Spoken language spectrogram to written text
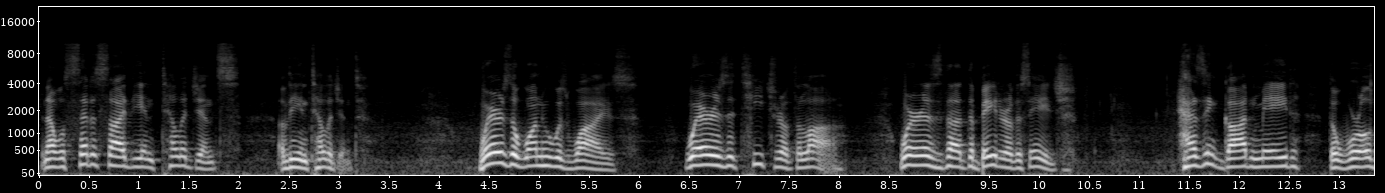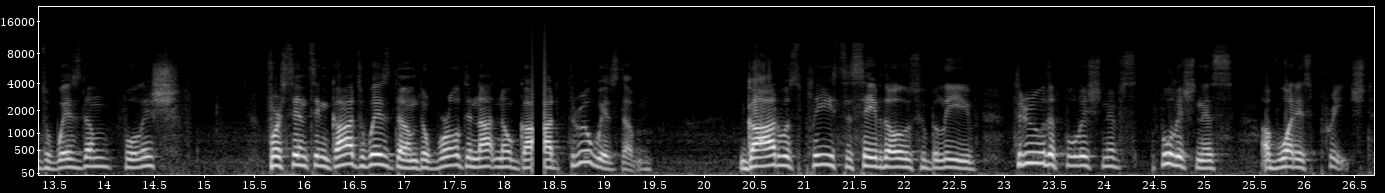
and I will set aside the intelligence of the intelligent. Where is the one who was wise? Where is the teacher of the law? Where is the debater of this age? Hasn't God made the world's wisdom foolish? For since in God's wisdom the world did not know God through wisdom, God was pleased to save those who believe through the foolishness, foolishness of what is preached.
